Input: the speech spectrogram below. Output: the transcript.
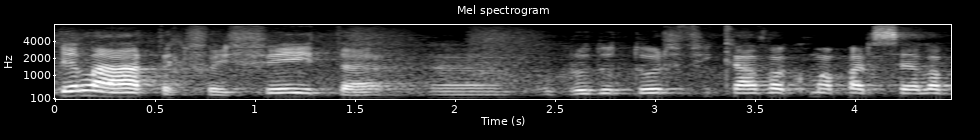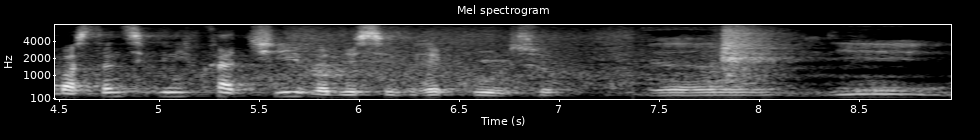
pela ata que foi feita, uh, o produtor ficava com uma parcela bastante significativa desse recurso. Uh, e,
